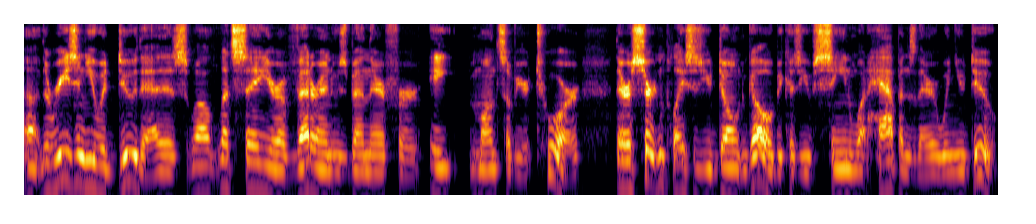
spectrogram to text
Uh, the reason you would do that is, well, let's say you're a veteran who's been there for eight months of your tour. There are certain places you don't go because you've seen what happens there when you do.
